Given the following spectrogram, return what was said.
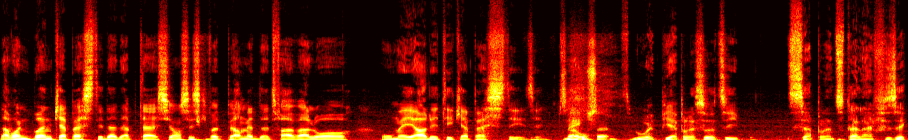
d'avoir une bonne capacité d'adaptation, c'est ce qui va te permettre de te faire valoir au meilleur de tes capacités. Ben, ouais, puis après ça, ça prend du talent physique.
